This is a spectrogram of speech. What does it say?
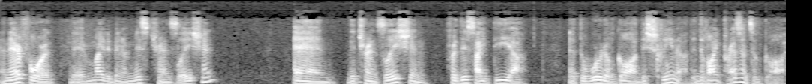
And therefore, there might have been a mistranslation. And the translation for this idea that the Word of God, the Shekhinah, the divine presence of God,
